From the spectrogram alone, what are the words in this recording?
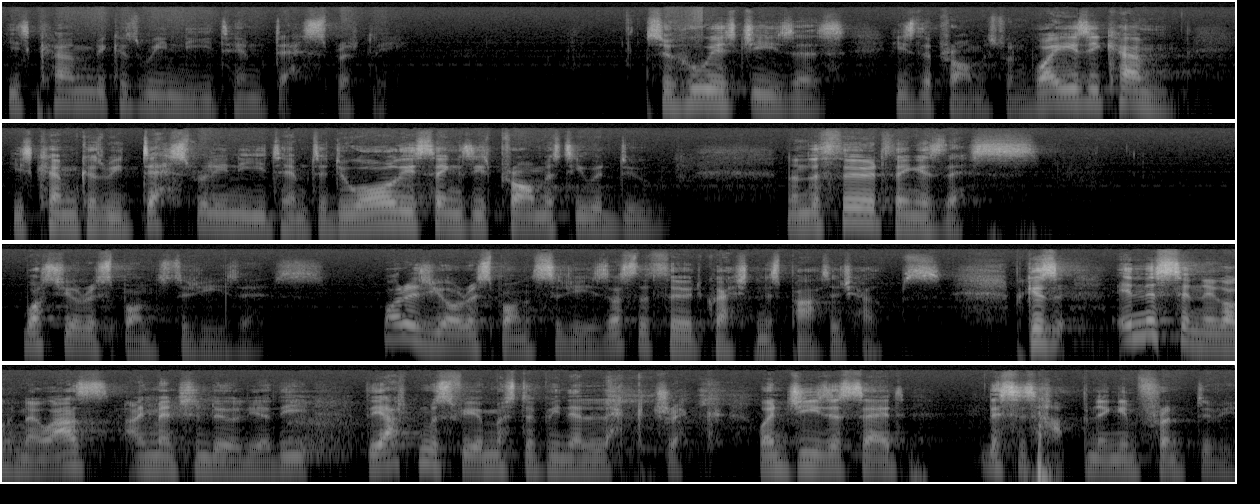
He's come because we need him desperately. So, who is Jesus? He's the promised one. Why has he come? He's come because we desperately need him to do all these things he's promised he would do. And the third thing is this What's your response to Jesus? What is your response to Jesus? That's the third question this passage helps. Because in the synagogue now, as I mentioned earlier, the, the atmosphere must have been electric when Jesus said, This is happening in front of you.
